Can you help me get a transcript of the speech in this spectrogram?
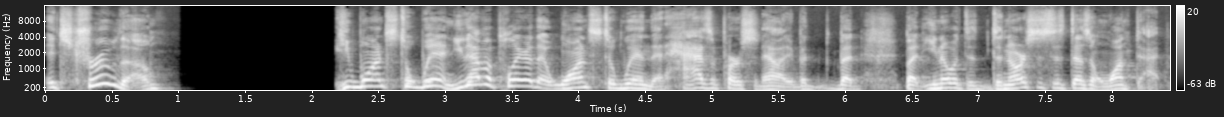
It's true though. He wants to win. You have a player that wants to win that has a personality, but but but you know what? The, the narcissist doesn't want that.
